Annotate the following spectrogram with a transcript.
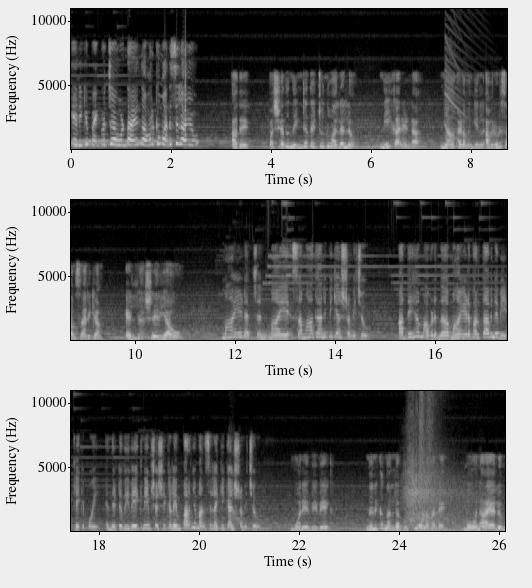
എനിക്ക് പെങ്കൊച്ച ഉണ്ടായെന്ന് അവർക്ക് മനസ്സിലായോ? അതെ പക്ഷെ അത് നിന്റെ തെറ്റൊന്നും അല്ലല്ലോ. നീ കരയണ്ട. ഞാൻ വേണമെങ്കിൽ അവരോട് സംസാരിക്കാം. എല്ലാം ശരിയാവും. മായയുടെ അച്ഛൻ മായയെ സമാധാനിപ്പിക്കാൻ ശ്രമിച്ചു. അദ്ദേഹം അവിടുന്ന് മായയുടെ ഭർത്താവിന്റെ വീട്ടിലേക്ക് പോയി. എന്നിട്ട് വിവേകിനെയും ശശികളെയും പറഞ്ഞു മനസ്സിലാക്കിക്കാൻ ശ്രമിച്ചു. മോനെ വിവേക് നിനക്ക് നല്ല ബുദ്ധിയുള്ളതല്ലേ? മോനായാലും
